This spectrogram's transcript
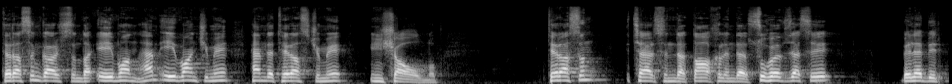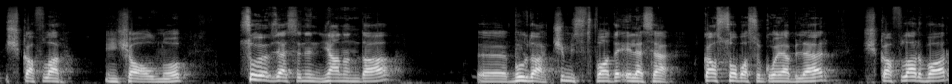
Terasın qarşısında eyvan, həm eyvan kimi, həm də teras kimi inşa olunub. Terasın içərisində, daxilində su hövzəsi, belə bir şkaflar inşa olunub. Su hövzəsinin yanında e, burada kim istifadə eləsə qaz sobası qoya bilər. Şkaflar var.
